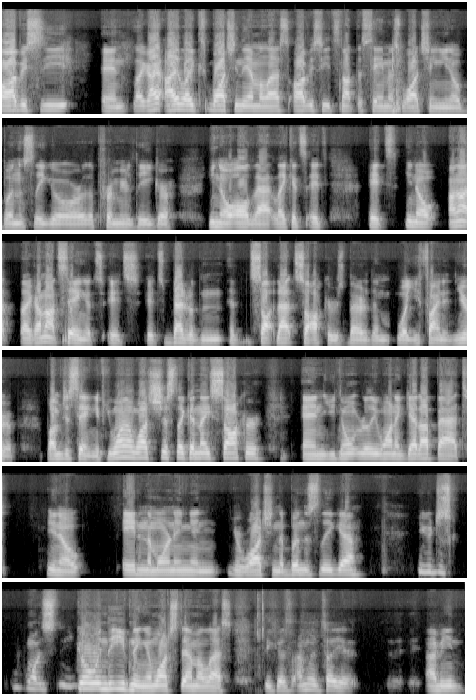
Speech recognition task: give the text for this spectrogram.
obviously and like I, I like watching the MLS. Obviously, it's not the same as watching you know Bundesliga or the Premier League or you know all that. Like it's it's it's you know I'm not like I'm not saying it's it's it's better than it's, that soccer is better than what you find in Europe. But I'm just saying if you want to watch just like a nice soccer and you don't really want to get up at you know eight in the morning and you're watching the Bundesliga, you could just go in the evening and watch the MLS because I'm going to tell you, I mean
